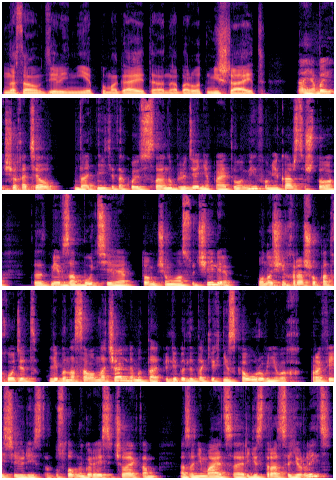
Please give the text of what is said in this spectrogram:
на самом деле не помогает, а наоборот мешает. Да, я бы еще хотел дать некий такое свое наблюдение по этому мифу. Мне кажется, что этот миф «забудьте о том, чему вас учили», он очень хорошо подходит либо на самом начальном этапе, либо для таких низкоуровневых профессий юристов. Условно говоря, если человек там занимается регистрацией юрлиц,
